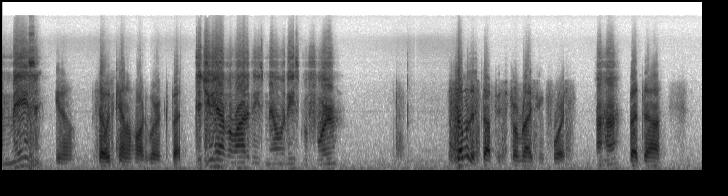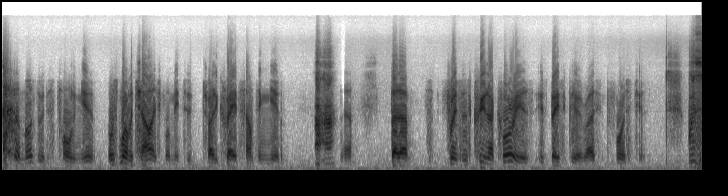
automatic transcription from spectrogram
Amazing. You know, so it's kind of hard work. But Did you have a lot of these melodies before? some of the stuff is from Rising Force, Uh huh. but uh, most of it is totally new. It was more of a challenge for me to try to create something new. Uh huh. Yeah. But uh, for instance, Kree Nakoorie is, is basically a Rising Force tune. Was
